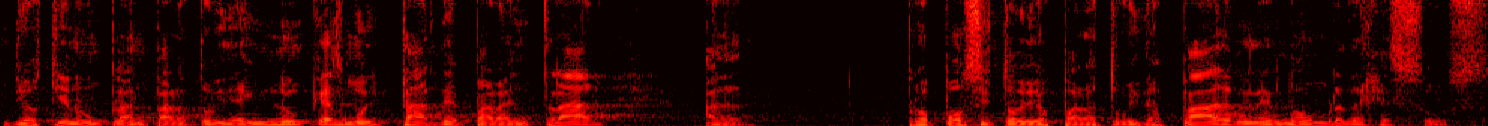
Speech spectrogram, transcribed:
Dios tiene un plan para tu vida. Y nunca es muy tarde para entrar al propósito de Dios para tu vida. Padre, en el nombre de Jesús.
